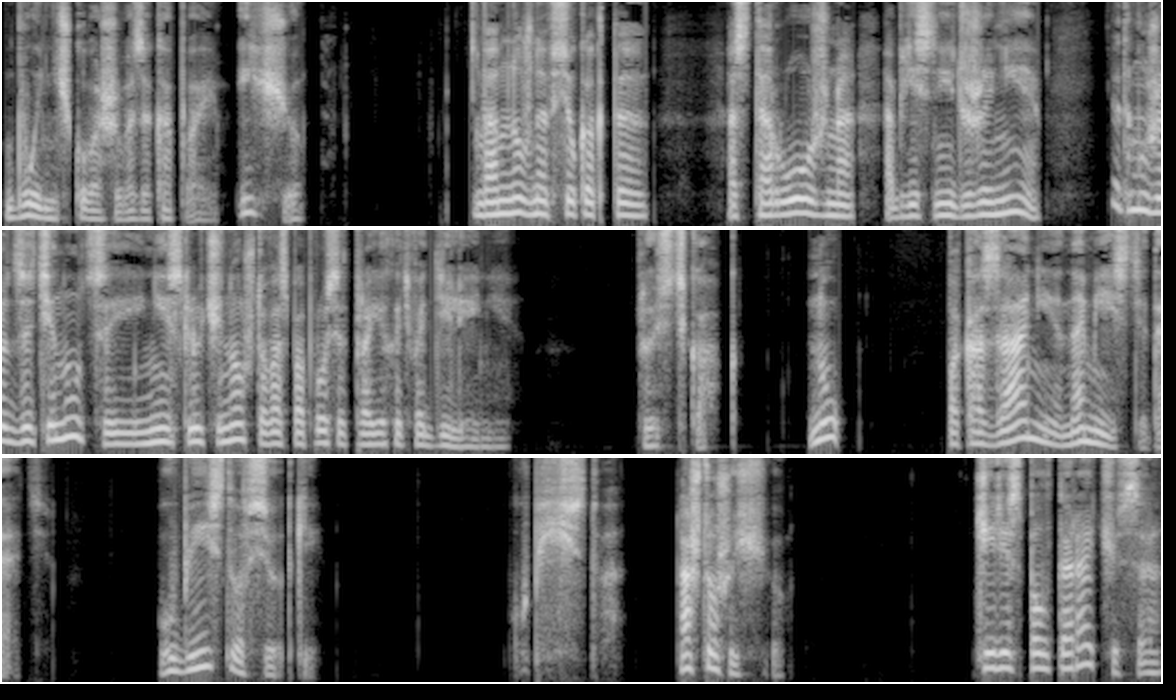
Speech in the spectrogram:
бойничку вашего закопаем. И еще. Вам нужно все как-то осторожно объяснить жене. Это может затянуться, и не исключено, что вас попросят проехать в отделение. То есть как? Ну, показания на месте дать. Убийство все-таки. Убийство? А что ж еще? Через полтора часа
